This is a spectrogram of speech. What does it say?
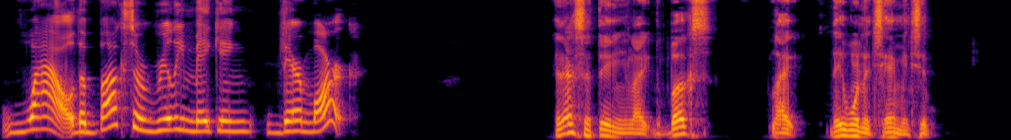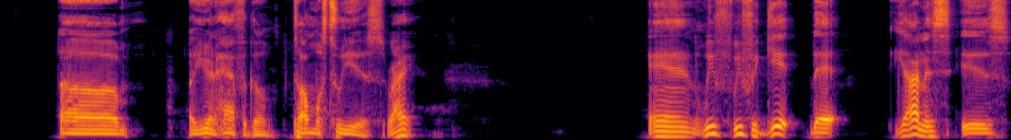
wow, the Bucks are really making their mark. And that's the thing, like the Bucks, like they won the championship um a year and a half ago, to almost two years, right? And we we forget that Giannis is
